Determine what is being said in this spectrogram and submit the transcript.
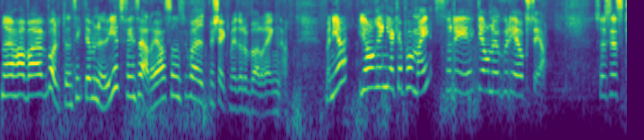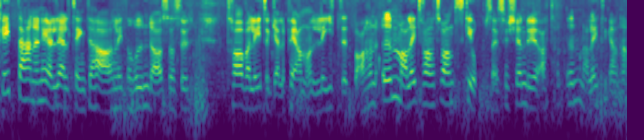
När jag var volten tyckte jag men nu är det jättefint väder. Jag sen ska gå ut med checkmate och då började det regna. Men ja, jag har regnjacka på mig så det går nog det också ja. Så jag ska skritta han en hel del tänkte jag här, en liten runda och sen så trava lite och galoppera något litet bara. Han ömmar lite för han har tyvärr inte skor på sig så jag kände ju att han ömmar lite grann här.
